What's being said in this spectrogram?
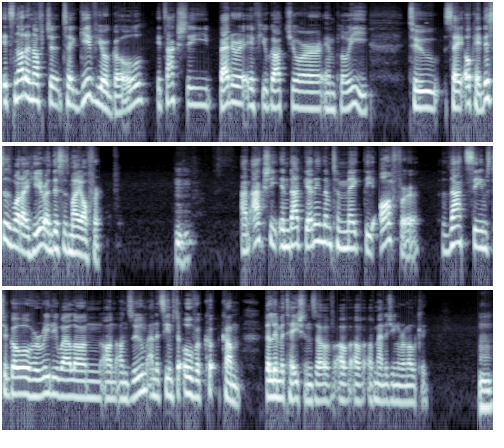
it's not enough to, to give your goal. It's actually better if you got your employee to say, okay, this is what I hear and this is my offer. Mm-hmm. And actually, in that, getting them to make the offer, that seems to go over really well on, on, on Zoom and it seems to overcome the limitations of, of, of managing remotely. Mm.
